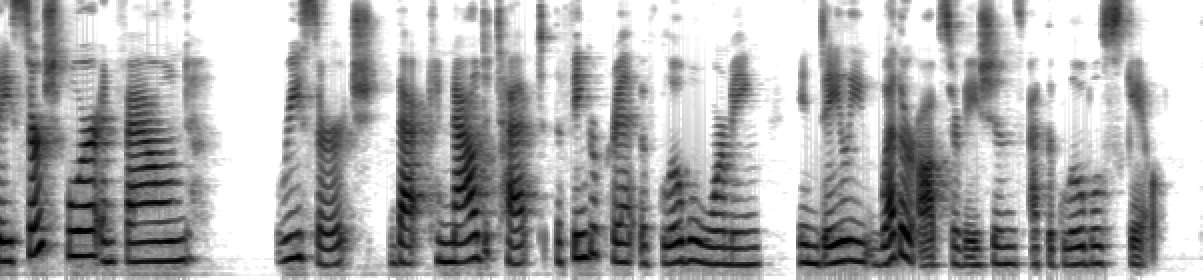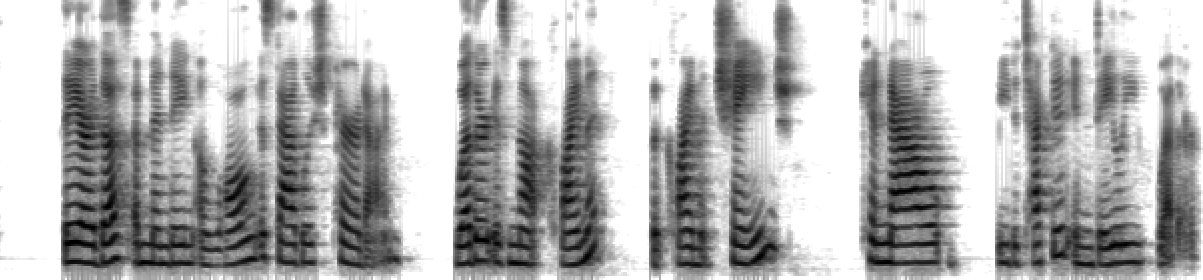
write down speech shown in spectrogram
they searched for and found research that can now detect the fingerprint of global warming in daily weather observations at the global scale. They are thus amending a long established paradigm. Weather is not climate, but climate change can now be detected in daily weather.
